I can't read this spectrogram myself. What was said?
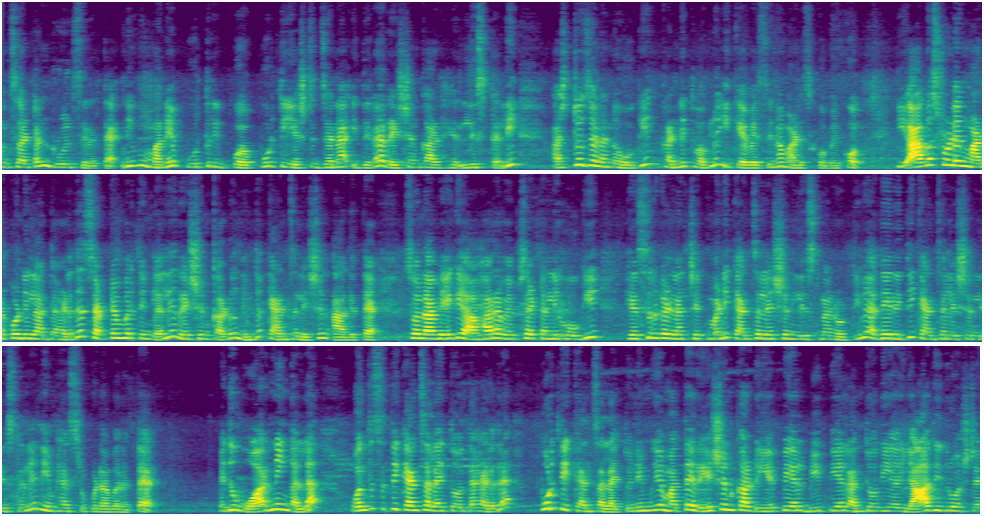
ಒಂದ್ ಸರ್ಟನ್ ರೂಲ್ಸ್ ಇರುತ್ತೆ. ನೀವು ಮನೆ ಪೂರ್ತಿ ಪೂರ್ತಿ ಎಷ್ಟು ಜನ ಇದ್ದೀರಾ ರೇಷನ್ ಕಾರ್ಡ್ ಲಿಸ್ಟ್ ಅಲ್ಲಿ, ಅಷ್ಟು ಜನನ ಹೋಗಿ ಖಂಡಿತವಾಗ್ಲೂ ಈ ಕೆ ವೈ ಸಿನ ಮಾಡಿಸ್ಕೋಬೇಕು. ಈ ಆಗಸ್ಟ್ ಒಳಗೆ ಮಾಡ್ಕೊಂಡಿಲ್ಲ ಅಂತ ಹೇಳಿದ್ರೆ ಸೆಪ್ಟೆಂಬರ್ ತಿಂಗಳಲ್ಲಿ ರೇಷನ್ ಕಾರ್ಡು ನಿಮ್ದು ಕ್ಯಾನ್ಸಲೇಷನ್ ಆಗುತ್ತೆ. ಸೊ ನಾವು ಹೇಗೆ ಆಹಾರ ವೆಬ್ಸೈಟ್ ಅಲ್ಲಿ ಹೋಗಿ ಹೆಸರುಗಳನ್ನ ಚೆಕ್ ಮಾಡಿ ಕ್ಯಾನ್ಸಲೇಷನ್ ಲಿಸ್ಟ್ನ ನೋಡ್ತೀವಿ, ಅದೇ ರೀತಿ ಕ್ಯಾನ್ಸಲೇಷನ್ ಲಿಸ್ಟ್ ಅಲ್ಲಿ ನಿಮ್ ಹೆಸರು ಕೂಡ ಬರುತ್ತೆ. ಇದು ವಾರ್ನಿಂಗ್ ಅಲ್ಲ, ಒಂದು ಸತಿ ಕ್ಯಾನ್ಸಲ್ ಆಯ್ತು ಅಂತ ಹೇಳಿದ್ರೆ ಪೂರ್ತಿ ಕ್ಯಾನ್ಸಲ್ ಆಯಿತು. ನಿಮಗೆ ಮತ್ತೆ ration card A P L B P L Antyodaya ಯಾವ್ದಿದ್ರು ಅಷ್ಟೇ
